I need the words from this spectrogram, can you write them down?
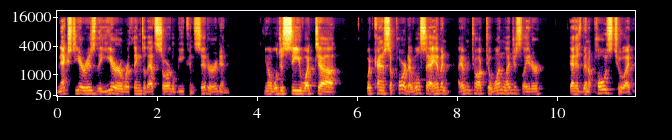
next year is the year where things of that sort will be considered, and you know we'll just see what uh, what kind of support. I will say I haven't I haven't talked to one legislator that has been opposed to it,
